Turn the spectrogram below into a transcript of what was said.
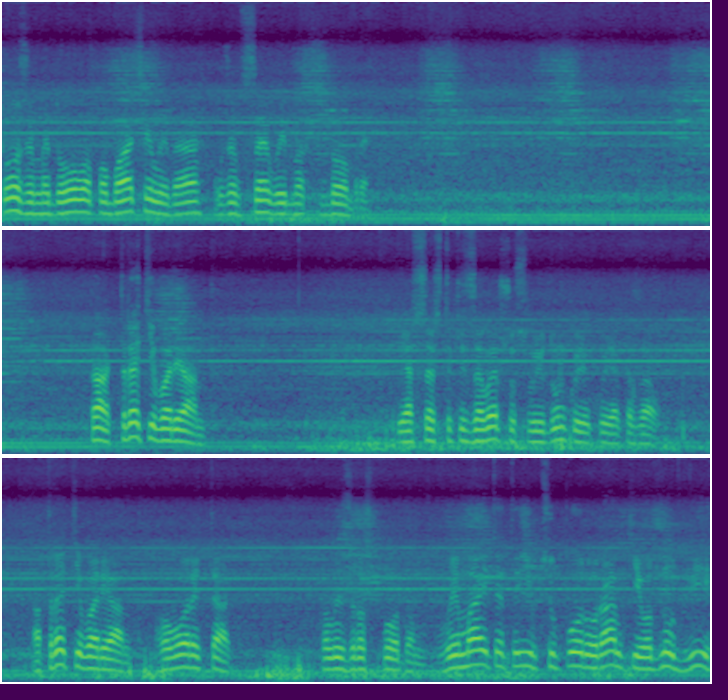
Тоже медово побачили, да? Вже все видно добре. Так, третій варіант. Я все ж таки завершу свою думку, яку я казав. А третій варіант говорить так, коли з розплодом. Ви маєте тоді в цю пору рамки одну-дві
